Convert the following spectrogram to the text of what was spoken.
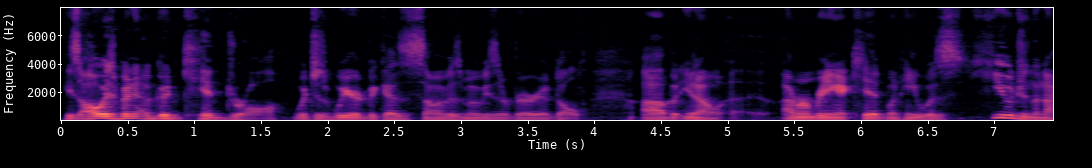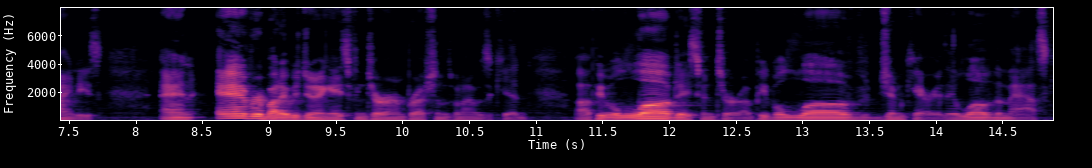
He's always been a good kid draw, which is weird because some of his movies are very adult. Uh, but you know, I remember being a kid when he was huge in the '90s, and everybody was doing Ace Ventura impressions when I was a kid. Uh, people loved Ace Ventura. People loved Jim Carrey. They loved The Mask,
